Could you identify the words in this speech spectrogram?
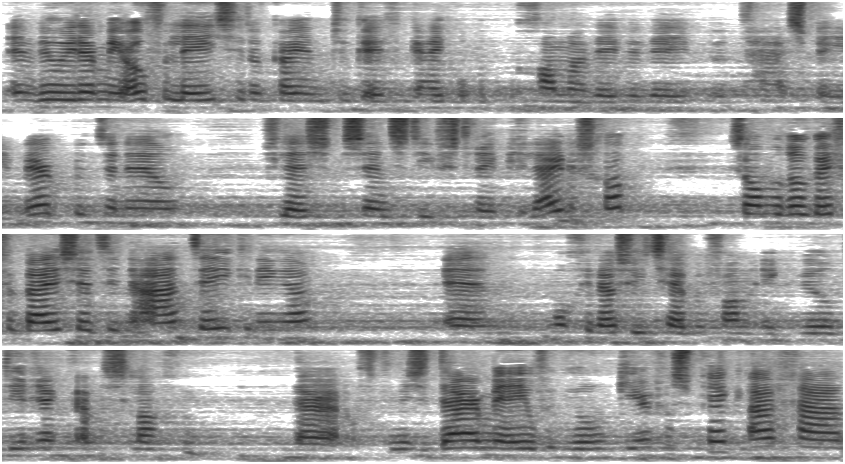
En wil je daar meer over lezen, dan kan je natuurlijk even kijken op het programma www.hspnwerk.nl slash sensitief-leiderschap. Ik zal hem er ook even bij zetten in de aantekeningen. En mocht je nou zoiets hebben van ik wil direct aan de slag, daar, of tenminste daarmee, of ik wil een keer een gesprek aangaan.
